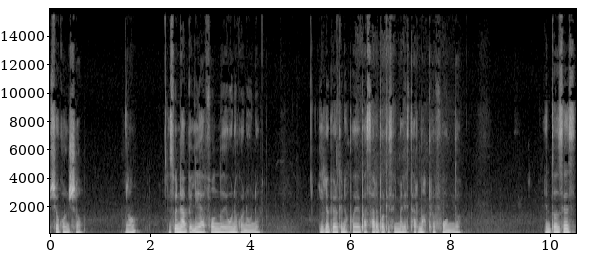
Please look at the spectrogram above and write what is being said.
yo con yo, ¿no? Es una pelea a fondo de uno con uno. Y es lo peor que nos puede pasar porque es el malestar más profundo. Entonces,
